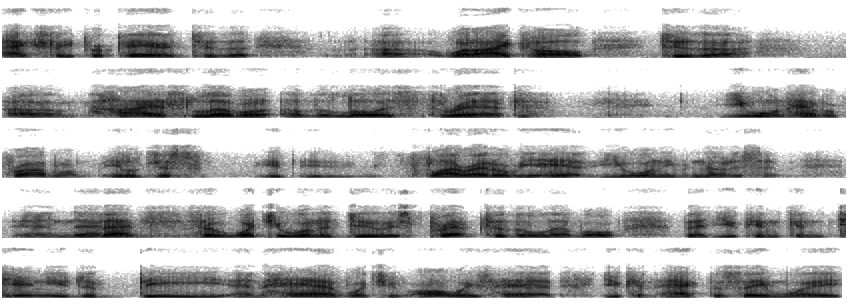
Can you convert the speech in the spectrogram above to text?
actually prepared to the uh, what I call to the um, highest level of the lowest threat, you won't have a problem. It'll just it, it fly right over your head. You won't even notice it. And that's so. What you want to do is prep to the level that you can continue to be and have what you've always had. You can act the same way,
